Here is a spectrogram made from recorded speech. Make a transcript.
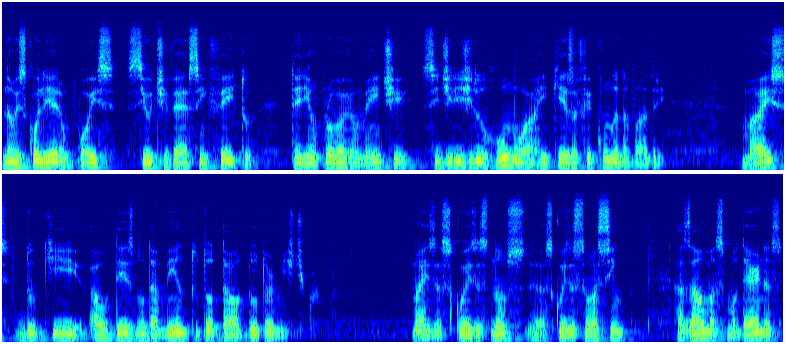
Não escolheram, pois, se o tivessem feito, teriam provavelmente se dirigido rumo à riqueza fecunda da Madre, mais do que ao desnudamento total do doutor místico. Mas as coisas não as coisas são assim. As almas modernas,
